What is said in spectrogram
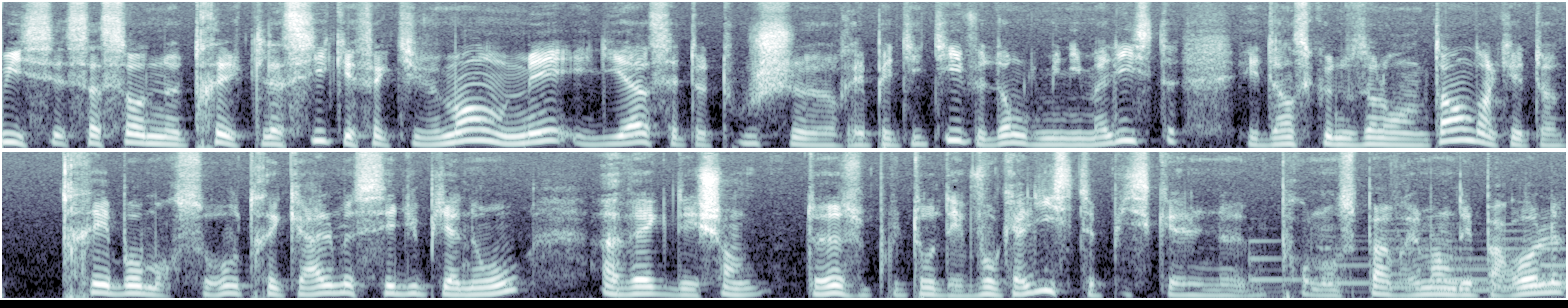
oui, ça sonne très classique, effectivement, mais il y a cette touche euh, répétitive, donc minimaliste, et dans ce que nous allons entendre, qui est un très beau morceau, très calme, c'est du piano, avec des chanteuses, plutôt des vocalistes, puisqu'elles ne prononcent pas vraiment des paroles.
